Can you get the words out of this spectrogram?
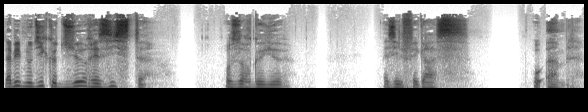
La Bible nous dit que Dieu résiste aux orgueilleux, mais il fait grâce aux humbles.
